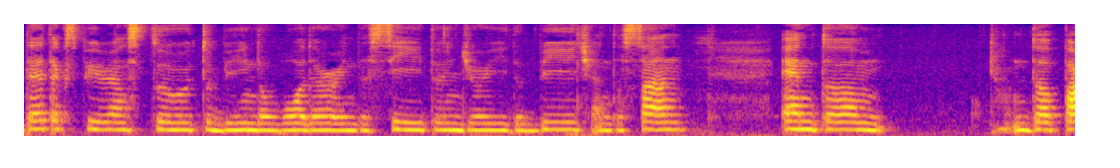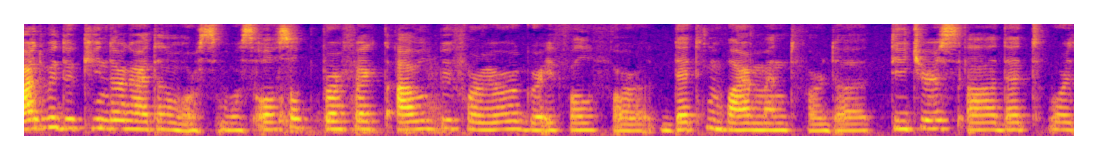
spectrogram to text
that experience to, to be in the water, in the sea, to enjoy the beach and the sun. And um, the part with the kindergarten was, was also perfect. I will be forever grateful for that environment, for the teachers uh, that were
